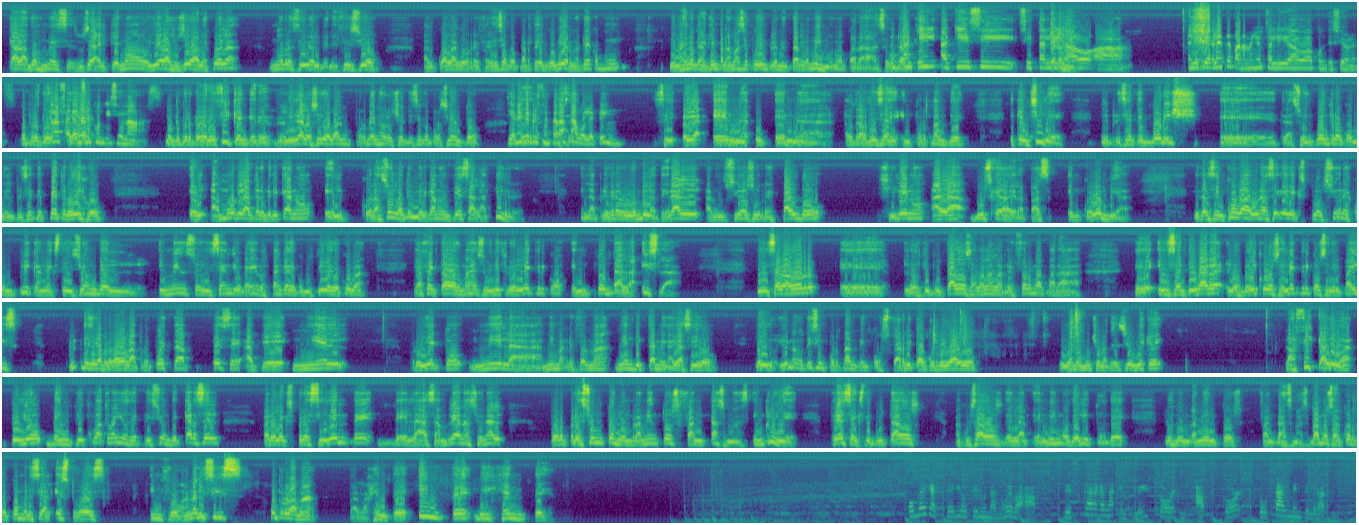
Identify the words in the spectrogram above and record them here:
cada dos meses. O sea, el que no lleva a sus hijos a la escuela no recibe el beneficio al cual hago referencia por parte del gobierno. Aquí es como me imagino que aquí en Panamá se puede implementar lo mismo, ¿no? Para asegurar. Aquí, aquí sí, sí está ligado a, el equivalente panameño está ligado a condiciones. No, pero transferencias condicionadas. No, pero que verifiquen que en realidad los hijos van por menos del 85%. Tienen que presentar hasta boletín. Sí, oiga, en, en uh, otra noticia importante es que en Chile el presidente Boris, eh, tras su encuentro con el presidente Petro, dijo, el amor latinoamericano, el corazón latinoamericano empieza a latir. En la primera reunión bilateral anunció su respaldo chileno a la búsqueda de la paz en Colombia. Mientras en Cuba una serie de explosiones complican la extensión del inmenso incendio que hay en los tanques de combustible de Cuba, que ha afectado además el suministro eléctrico en toda la isla. En El Salvador, eh, los diputados avalan la reforma para eh, incentivar los vehículos eléctricos en el país. Dice que aprobaron la propuesta pese a que ni el proyecto, ni la misma reforma, ni el dictamen había sido leído. Y una noticia importante, en Costa Rica ha ocurrido algo que llama mucho la atención, y es que la Fiscalía pidió 24 años de prisión, de cárcel, para el expresidente de la Asamblea Nacional por presuntos nombramientos fantasmas. Incluye tres exdiputados acusados del mismo delito de los nombramientos fantasmas. Vamos al corte comercial. Esto es Infoanálisis, un programa para la gente inteligente. Omega Stereo tiene una nueva app. Descárgala en Play Store y App Store totalmente gratis.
